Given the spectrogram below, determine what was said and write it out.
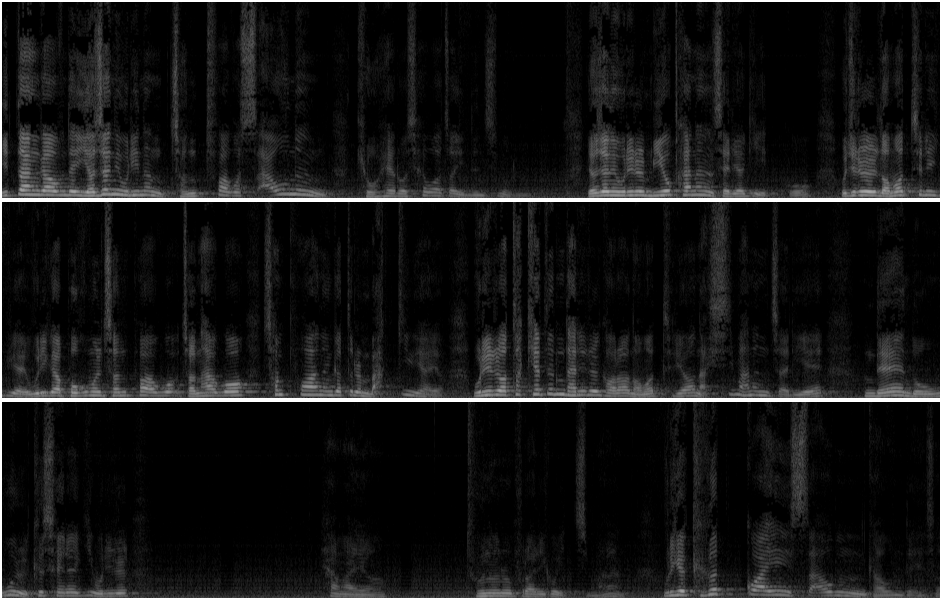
이 땅 가운데 여전히 우리는 전투하고 싸우는 교회로 세워져 있는지 모릅니다. 여전히 우리를 미혹하는 세력이 있고 우리를 넘어뜨리기 위해 우리가 복음을 전파하고 전하고 선포하는 것들을 막기 위하여 우리를 어떻게든 다리를 걸어 넘어뜨려 낙심하는 자리에 내놓을 그 세력이 우리를 향하여 두 눈을 부라리고 있지만 우리가 그것과의 싸움 가운데에서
